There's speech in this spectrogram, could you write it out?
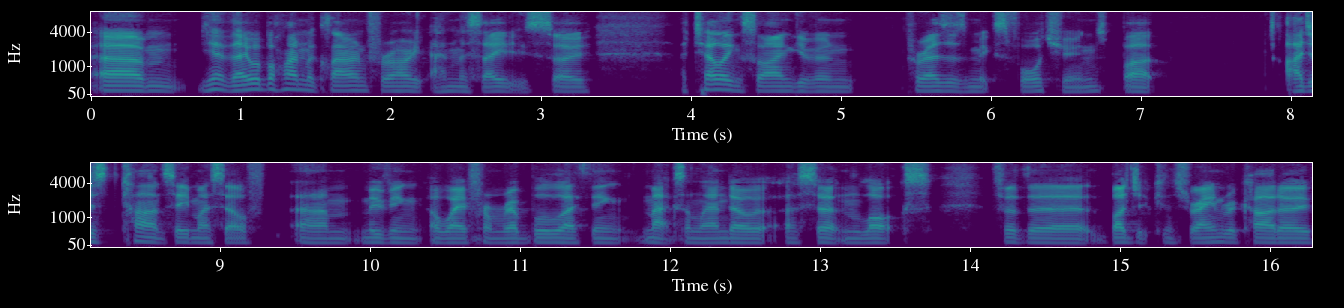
um, yeah, they were behind McLaren, Ferrari, and Mercedes. So a telling sign given Perez's mixed fortunes, but I just can't see myself um, moving away from Red Bull. I think Max and Lando are certain locks for the budget constrained. Ricciardo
